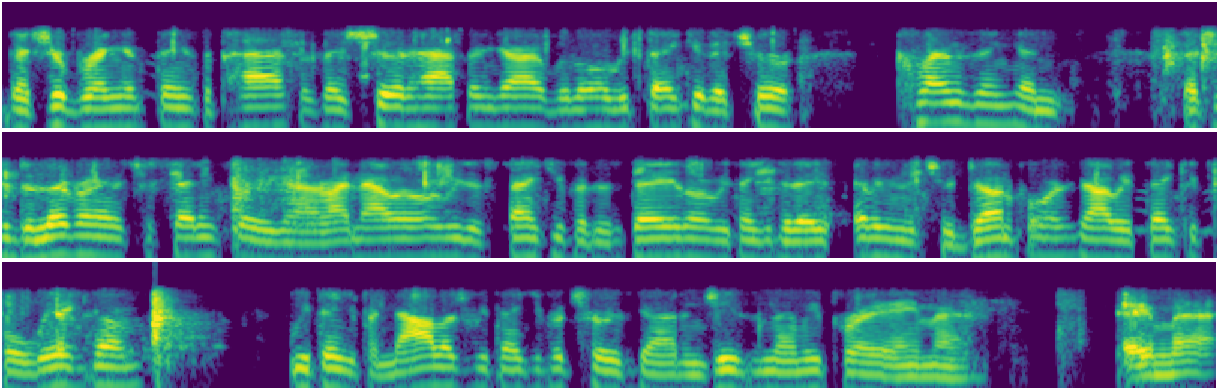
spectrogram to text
that you're bringing things to pass as they should happen, God. But Lord, we thank you that you're cleansing and that you're delivering, and that you're setting free, God. Right now, Lord, we just thank you for this day, Lord. We thank you today, everything that you've done for us, God. We thank you for wisdom. We thank you for knowledge. We thank you for truth, God. In Jesus' name we pray. Amen. Amen.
